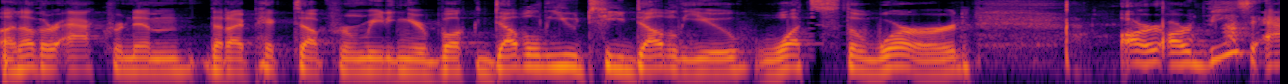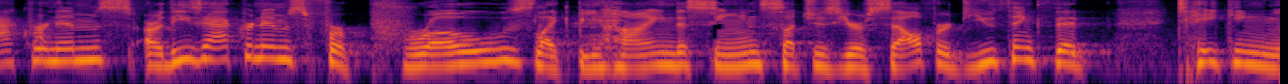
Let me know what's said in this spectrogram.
Another acronym that I picked up from reading your book, WTW, what's the word? Are, are these acronyms are these acronyms for pros like behind the scenes such as yourself or do you think that taking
